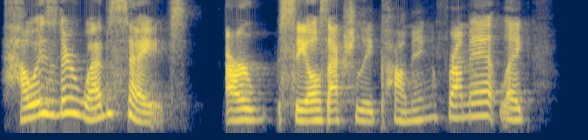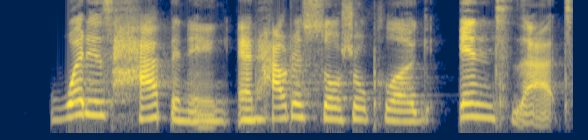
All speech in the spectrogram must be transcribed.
How is their website? Are sales actually coming from it? Like, what is happening and how does social plug into that?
